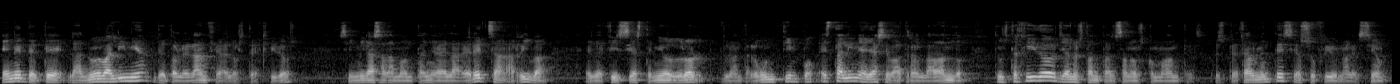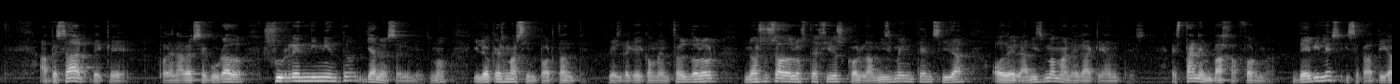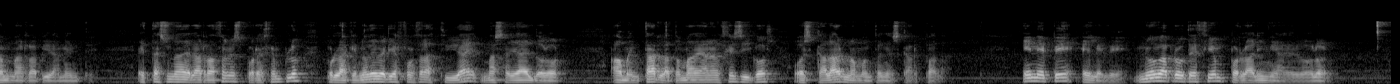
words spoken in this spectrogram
NTT, la nueva línea de tolerancia de los tejidos. Si miras a la montaña de la derecha, arriba, es decir, si has tenido dolor durante algún tiempo, esta línea ya se va trasladando. Tus tejidos ya no están tan sanos como antes, especialmente si has sufrido una lesión. A pesar de que pueden haberse curado, su rendimiento ya no es el mismo. Y lo que es más importante, desde que comenzó el dolor, no has usado los tejidos con la misma intensidad o de la misma manera que antes. Están en baja forma, débiles y se fatigan más rápidamente. Esta es una de las razones, por ejemplo, por la que no deberías forzar actividades más allá del dolor, aumentar la toma de analgésicos o escalar una montaña escarpada. NPLD, nueva protección por la línea de dolor.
